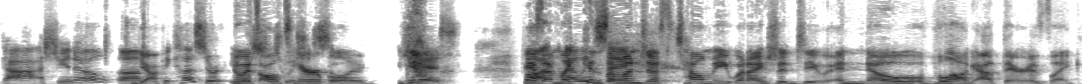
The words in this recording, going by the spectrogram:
Gosh, you know, um, yeah. because you're no, it's all terrible. So, yeah. Is. because but I'm like, can say, someone just tell me what I should do? And no blog out there is like,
